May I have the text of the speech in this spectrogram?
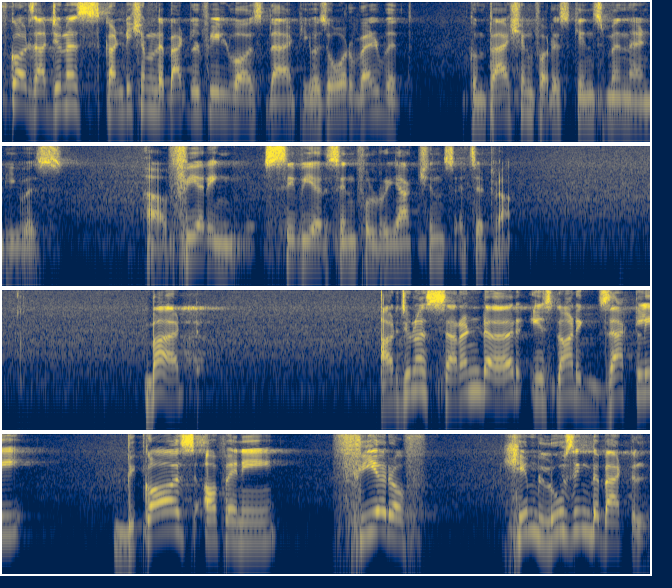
Of course, Arjuna's condition on the battlefield was that he was overwhelmed with compassion for his kinsmen and he was uh, fearing severe sinful reactions, etc. But Arjuna's surrender is not exactly because of any fear of him losing the battle.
